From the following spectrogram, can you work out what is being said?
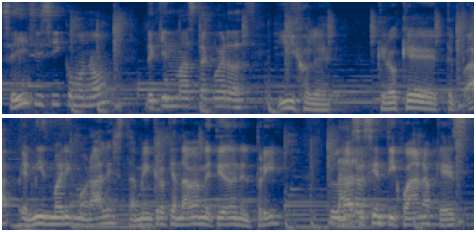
Sí, sí, sí, cómo no. ¿De quién más te acuerdas? Híjole, creo que te- ah, el mismo Eric Morales también creo que andaba metido en el PRI. Claro. No sé si en Tijuana, que es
